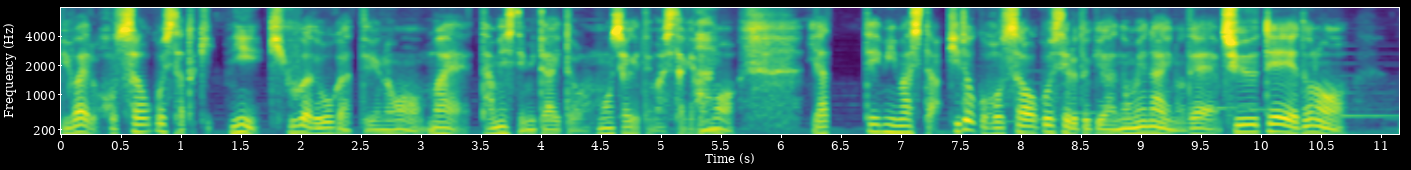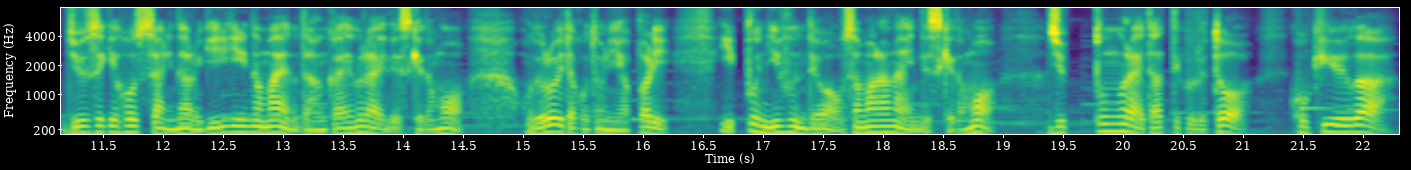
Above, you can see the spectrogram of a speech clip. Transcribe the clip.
いわゆる発作を起こしたときに効くかどうかっていうのを前試してみたいと申し上げてましたけども、やってみました。ひどく発作を起こしているときは飲めないので、中程度の重積発作になるギリギリの前の段階ぐらいですけども驚いたことにやっぱり1分2分では収まらないんですけども10分ぐらい経ってくると呼吸が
